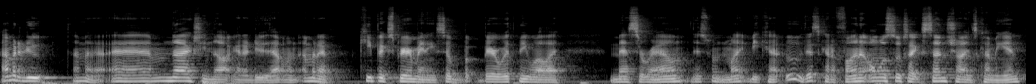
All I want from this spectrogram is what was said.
I'm going to do, I'm going to, I'm not actually not going to do that one. I'm going to keep experimenting. So bear with me while I mess around. This one might be kind of, ooh, that's kind of fun. It almost looks like sunshine's coming in.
